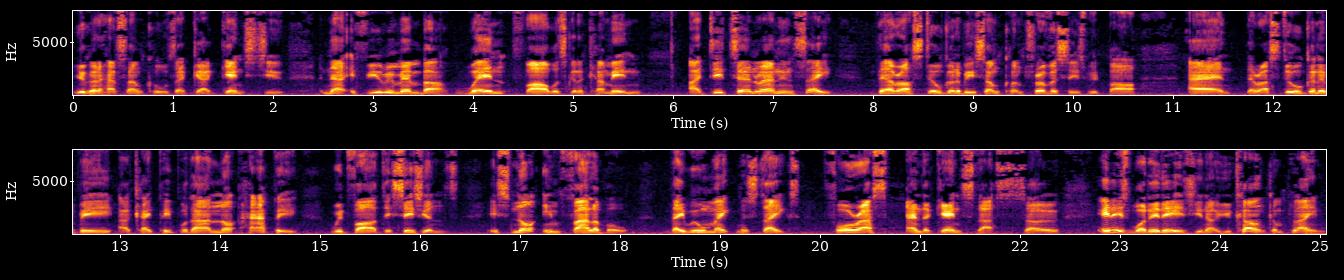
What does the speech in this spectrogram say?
you're going to have some calls that go against you. Now, if you remember when VAR was going to come in, I did turn around and say there are still going to be some controversies with VAR and there are still going to be, okay, people that are not happy with VAR decisions. It's not infallible. They will make mistakes for us and against us. So it is what it is. You know, you can't complain.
